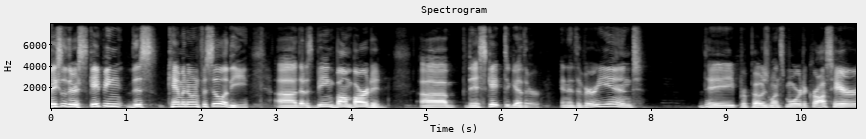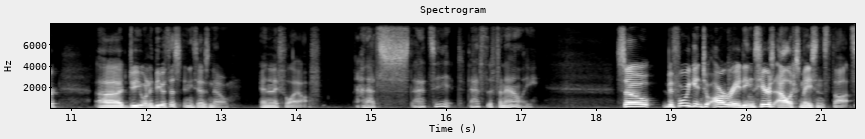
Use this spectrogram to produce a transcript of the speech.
basically they're escaping this Kaminoan facility uh, that is being bombarded. Uh, they escape together, and at the very end, they propose once more to Crosshair, uh, "Do you want to be with us?" And he says no, and then they fly off, and that's that's it. That's the finale. So before we get into our ratings, here's Alex Mason's thoughts.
